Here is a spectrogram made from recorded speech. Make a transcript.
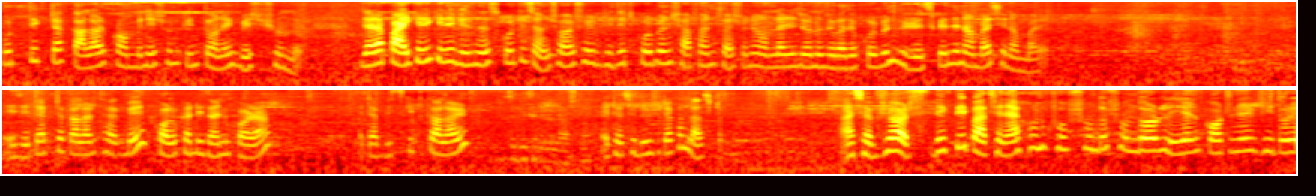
প্রত্যেকটা কালার কম্বিনেশন কিন্তু অনেক বেশি সুন্দর। যারা পাইকারি কিনে বিজনেস করতে চান সরাসরি ভিজিট করবেন সাফান ফ্যাশনে অনলাইনের জন্য যোগাযোগ করবেন। ভিডিও স্ক্রিনে নাম্বার আছে নাম্বারে এই যেটা একটা কালার থাকবে কলকা ডিজাইন করা। এটা বিস্কিট কালার এটা হচ্ছে দুশো টাকার লাস্ট আচ্ছা ভিউয়ার্স, দেখতেই পাচ্ছেন, এখন খুব সুন্দর সুন্দর লিলেন কটনের ভিতরে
